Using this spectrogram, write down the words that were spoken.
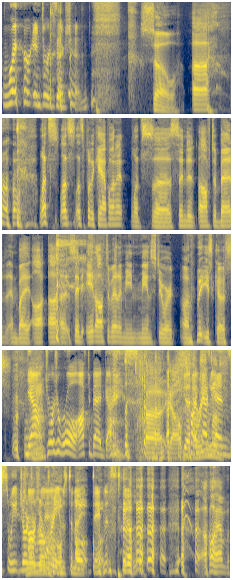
Rare intersection. so uh, let's let's let's put a cap on it. Let's uh, send it off to bed, and by uh, uh, uh, send it off to bed, I mean me and Stuart on the East Coast. Yeah, Georgia Rule off to bed, guys. Uh, yeah, I'll Yeah, Podcast ends. Sweet Georgia, Georgia Rule Rule. dreams tonight, Dan and Stu. I'll have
